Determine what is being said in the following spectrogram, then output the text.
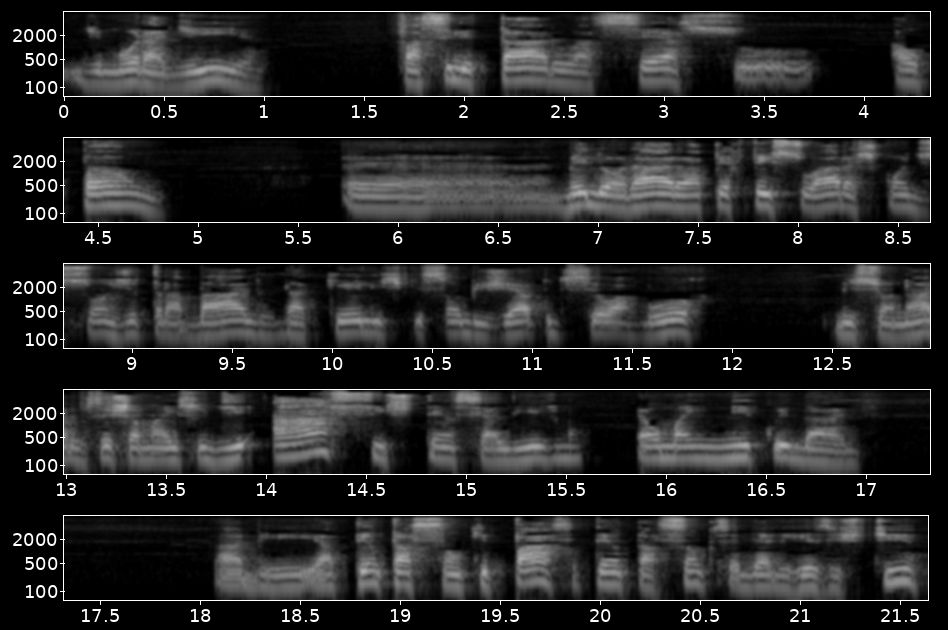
de moradia, facilitar o acesso ao pão, é, melhorar, aperfeiçoar as condições de trabalho daqueles que são objeto de seu amor missionário, você chamar isso de assistencialismo é uma iniquidade. Sabe? E a tentação que passa, a tentação que você deve resistir,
